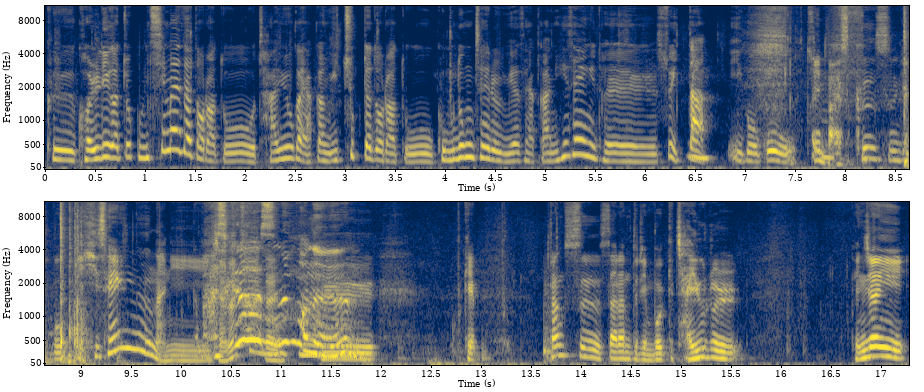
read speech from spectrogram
그 권리가 조금 침해되더라도 자유가 약간 위축되더라도 공동체를 위해서 약간 희생이 될 수 있다 음. 이거고 아니 마스크 쓰는 게 뭐 희생은 아니잖아. 마스크 쓰는 거는 그, 이렇게 프랑스 사람들이 뭐 이렇게 자유를 굉장히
